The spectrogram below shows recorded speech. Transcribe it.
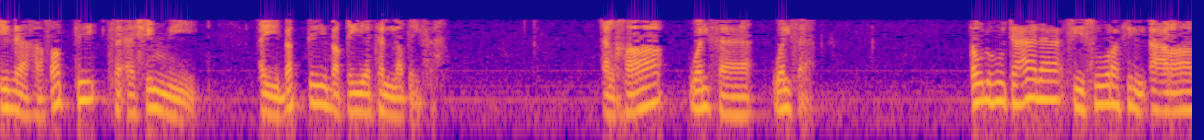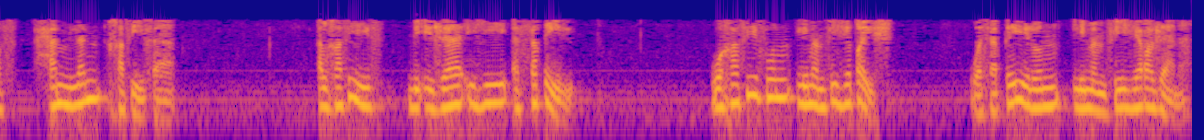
إذا خفضت فأشمي أي بقي بقية لطيفة. الخاء والفاء والفاء. قوله تعالى في سورة الأعراف حملا خفيفا. الخفيف بإزائه الثقيل. وخفيف لمن فيه طيش. وثقيل لمن فيه رزانة.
